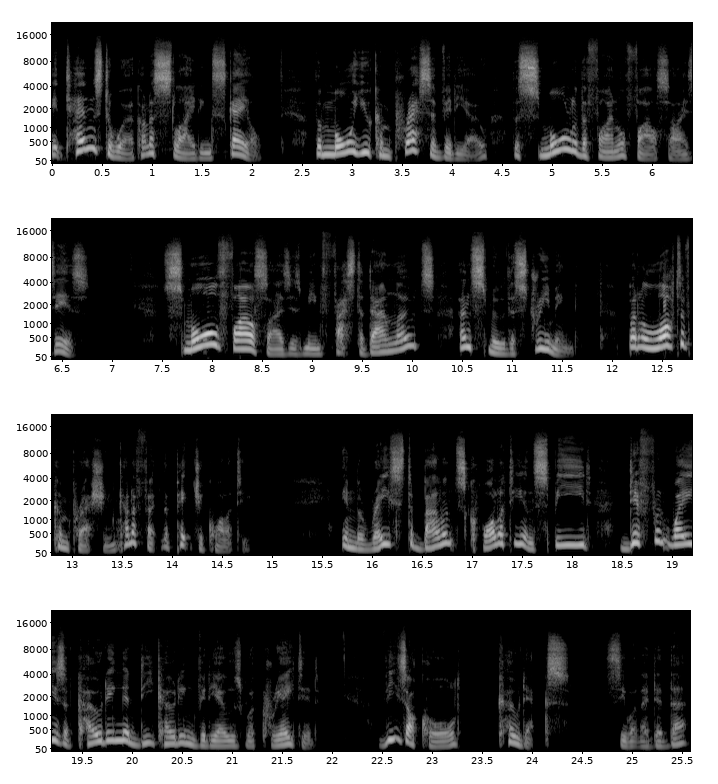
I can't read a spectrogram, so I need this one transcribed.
It tends to work on a sliding scale. The more you compress a video, the smaller the final file size is. Small file sizes mean faster downloads and smoother streaming, but a lot of compression can affect the picture quality. In the race to balance quality and speed, different ways of coding and decoding videos were created. These are called codecs. See what they did there?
